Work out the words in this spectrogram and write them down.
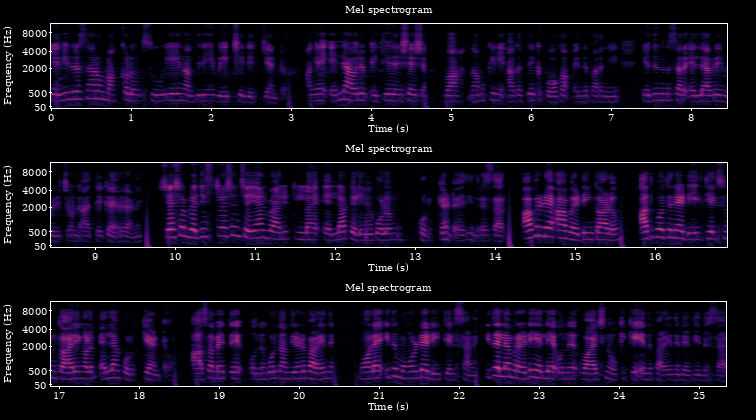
യതീന്ദ്ര സാറും മക്കളും സൂര്യയെയും നന്ദിനെയും വെയിറ്റ് ചെയ്തിരിക്കുകയാണ് കേട്ടോ. അങ്ങനെ എല്ലാവരും എത്തിയതിനു ശേഷം വാ നമുക്കിനി അകത്തേക്ക് പോകാം എന്ന് പറഞ്ഞ് യതീന്ദ്രൻ സാർ എല്ലാവരെയും വിളിച്ചുകൊണ്ട് അകത്തേക്ക് കയറുകയാണ്. ശേഷം രജിസ്ട്രേഷൻ ചെയ്യാൻ വേണ്ടിയിട്ടുള്ള എല്ലാ തെളിവുകളും കൊടുക്കേണ്ട യതീന്ദ്രൻ സാർ അവരുടെ ആ വെഡിങ് കാർഡും അതുപോലെ തന്നെ ഡീറ്റെയിൽസും കാര്യങ്ങളും എല്ലാം കൊടുക്കുകയാണ് കേട്ടോ ആ സമയത്ത് ഒന്നുകൂടി നന്ദിനോട് പറയുന്നു മോളെ ഇത് മോളുടെ ഡീറ്റെയിൽസ് ആണ്. ഇതെല്ലാം റെഡി അല്ലേ? ഒന്ന് വായിച്ചു നോക്കിക്കേ എന്ന് പറയുന്നുണ്ട് രതീന്ദ്ര സാർ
